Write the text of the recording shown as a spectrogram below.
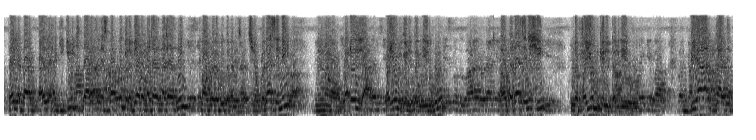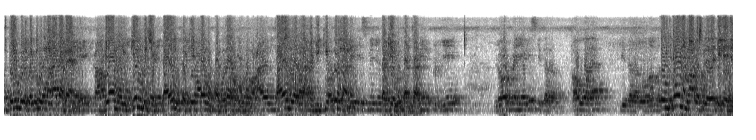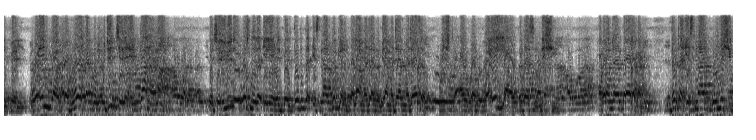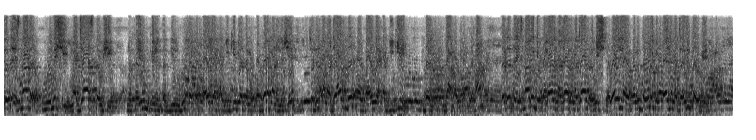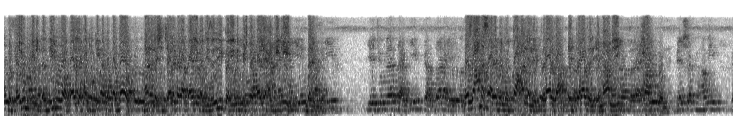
پہله بار پای حقیقي چې طرف نسبت کوي بیا به مجاز مجاز نه ما هو له ته نسبت شي خدا سه نه نو والا فيمكن تقديره او کدا سنشي نو فيمكن تقديره بیا دا د فيمكن تقديره معنا دا بیان کړي بیا ممکن دي چې فاعل تکي ته مقدر فاعل ولا حقيقي او معنی تکي مقدر یہ لوڑ رہی ہے کس کی طرف اولا ان كان ما وصل اليه الفعل وان كان فهو تک موجد چې ان كان ما کچریوی د وصل اليه الفعل ته د اسناد وکړي فلا مجاز بیا مجاز مجاز نشته او والا او کدا نشي خبرم ځان تر راکنه دته اسناد ونشي دته اسناد ونشي مجاز توشي نو فيمكن تقدير هو د فاعل حقيقي بیا ته مقدر منل شي چې دته مجاز ده او فاعل حقيقي بل دا مطلب ده کدا ته اسناد کې فلا مجاز مجاز نشته والا کدا ته فعل مجازي ته وګي نو فعل ممکن تقدیر او فعل حقيقي ته مقدر معنی د شجاله کړه فعل مجازي کرینه پښته فعل حقيقي بنل یہ جملہ تاکید کرتا ہے وزعم صاحب المتعل الاعتراض اعتراض الامام حق بے شک ہم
